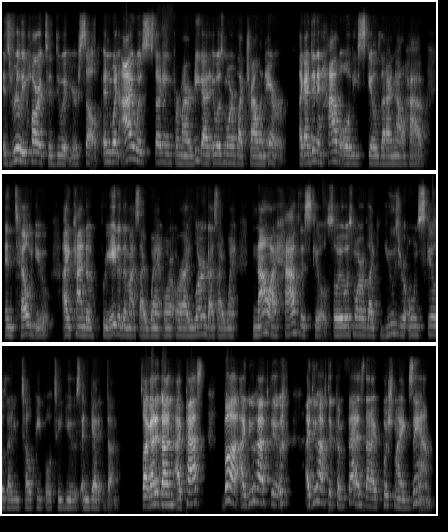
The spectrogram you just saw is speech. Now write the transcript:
It's really hard to do it yourself. And when I was studying for my RD guide, it was more of like trial and error. Like I didn't have all these skills that I now have and tell you. I kind of created them as I went or, or I learned as I went. Now I have the skills. So it was more of like use your own skills that you tell people to use and get it done. So I got it done. I passed, but I do have to, I do have to confess that I pushed my exam.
